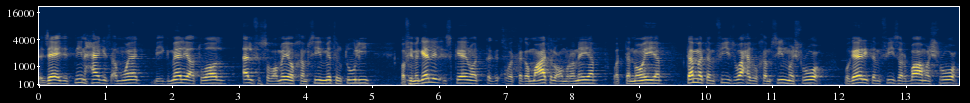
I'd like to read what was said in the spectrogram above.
زائد 2 حاجز أمواج بإجمالي أطوال 1750 متر طولي وفي مجال الإسكان والتجمعات العمرانية والتنموية تم تنفيذ 51 مشروع وجاري تنفيذ 4 مشروع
